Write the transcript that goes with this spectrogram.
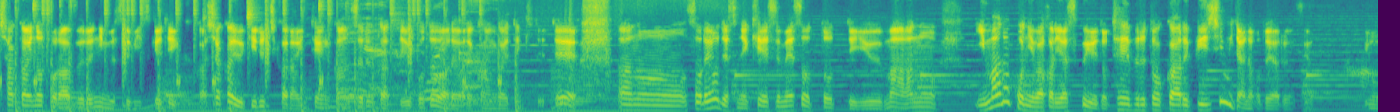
社会のトラブルに結びつけていくか、社会を生きる力に転換するかっていうことを我々考えてきてて、あの、それをですね、ケースメソッドっていう、まあ、あの、今の子に分かりやすく言うと、テーブルトーク RPG みたいなことをやるんですよ。要は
